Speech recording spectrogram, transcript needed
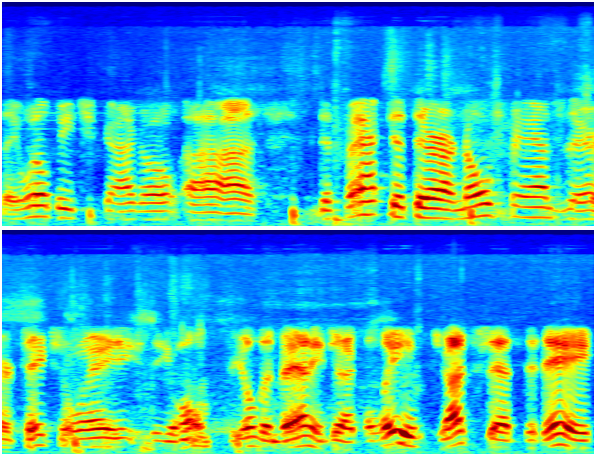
they will beat Chicago. Uh, the fact that there are no fans there takes away the home field advantage. I believe Judd said today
